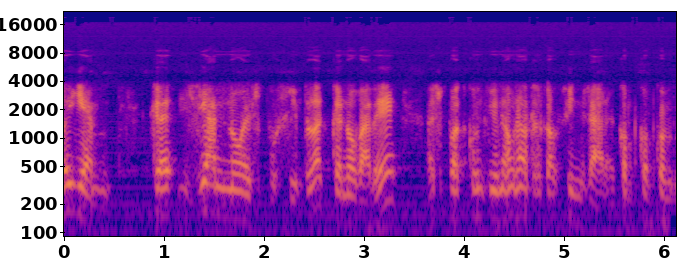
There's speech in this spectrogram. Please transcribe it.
veiem que ja no és possible, que no va bé, es pot continuar un altre cop fins ara, com, com, com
